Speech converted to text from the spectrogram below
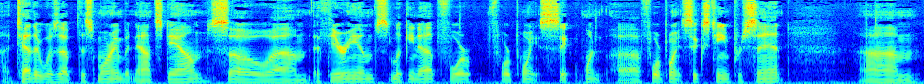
Uh, Tether was up this morning, but now it's down. So um, Ethereum's looking up four four point six one uh, four point sixteen percent. Um,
